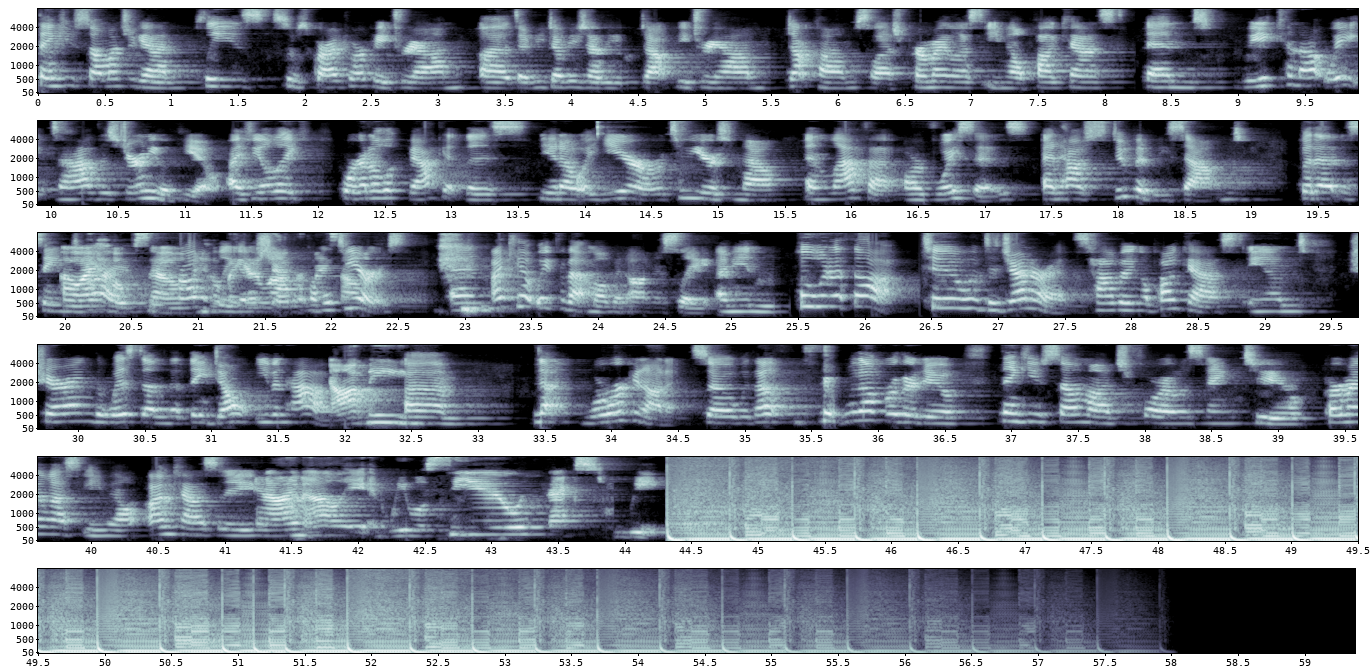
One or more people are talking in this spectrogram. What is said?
Thank you so much again. Please subscribe to our Patreon, uh, www.patreon.com slash per my last email podcast. And we cannot wait to have this journey with you. I feel like we're going to look back at this, you know, a year or two years from now and laugh at our voices and how stupid we sound. But at the same Oh, time, I hope so. we're probably going to shed a couple myself. tears. And I can't wait for that moment, honestly. I mean, who would have thought two degenerates having a podcast and sharing the wisdom that they don't even have? Not me. Um, no, we're working on it. So without without further ado, thank you so much for listening to Per My Last Email. I'm Cassidy. and I'm Allie, and we will see you next week.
